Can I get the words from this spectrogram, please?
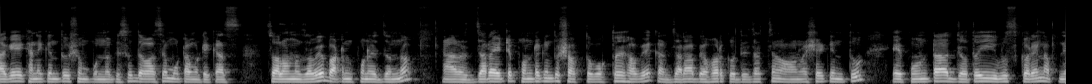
লাগে, এখানে কিন্তু সম্পূর্ণ কিছু দেওয়া আছে। মোটামুটি কাজ চালানো যাবে বাটন ফোনের জন্য। আর যারা এটা ফোনটা কিন্তু শক্তপোক্তই হবে, কারণ যারা ব্যবহার করতে চাচ্ছেন, অনায়াসে কিন্তু এই ফোনটা যতই ইউজ করেন, আপনি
